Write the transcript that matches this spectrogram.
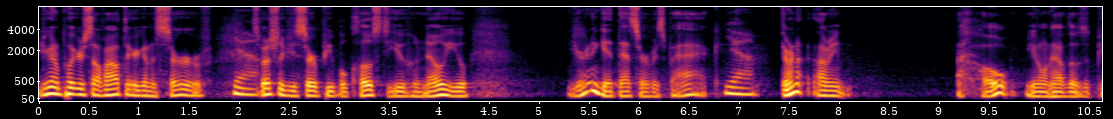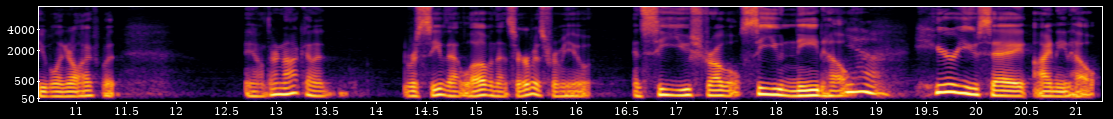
you're gonna put yourself out there you're gonna serve Yeah. especially if you serve people close to you who know you you're gonna get that service back Yeah. they're not i mean hope you don't have those people in your life but you know they're not gonna receive that love and that service from you and see you struggle see you need help Yeah. hear you say, "I need help,"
